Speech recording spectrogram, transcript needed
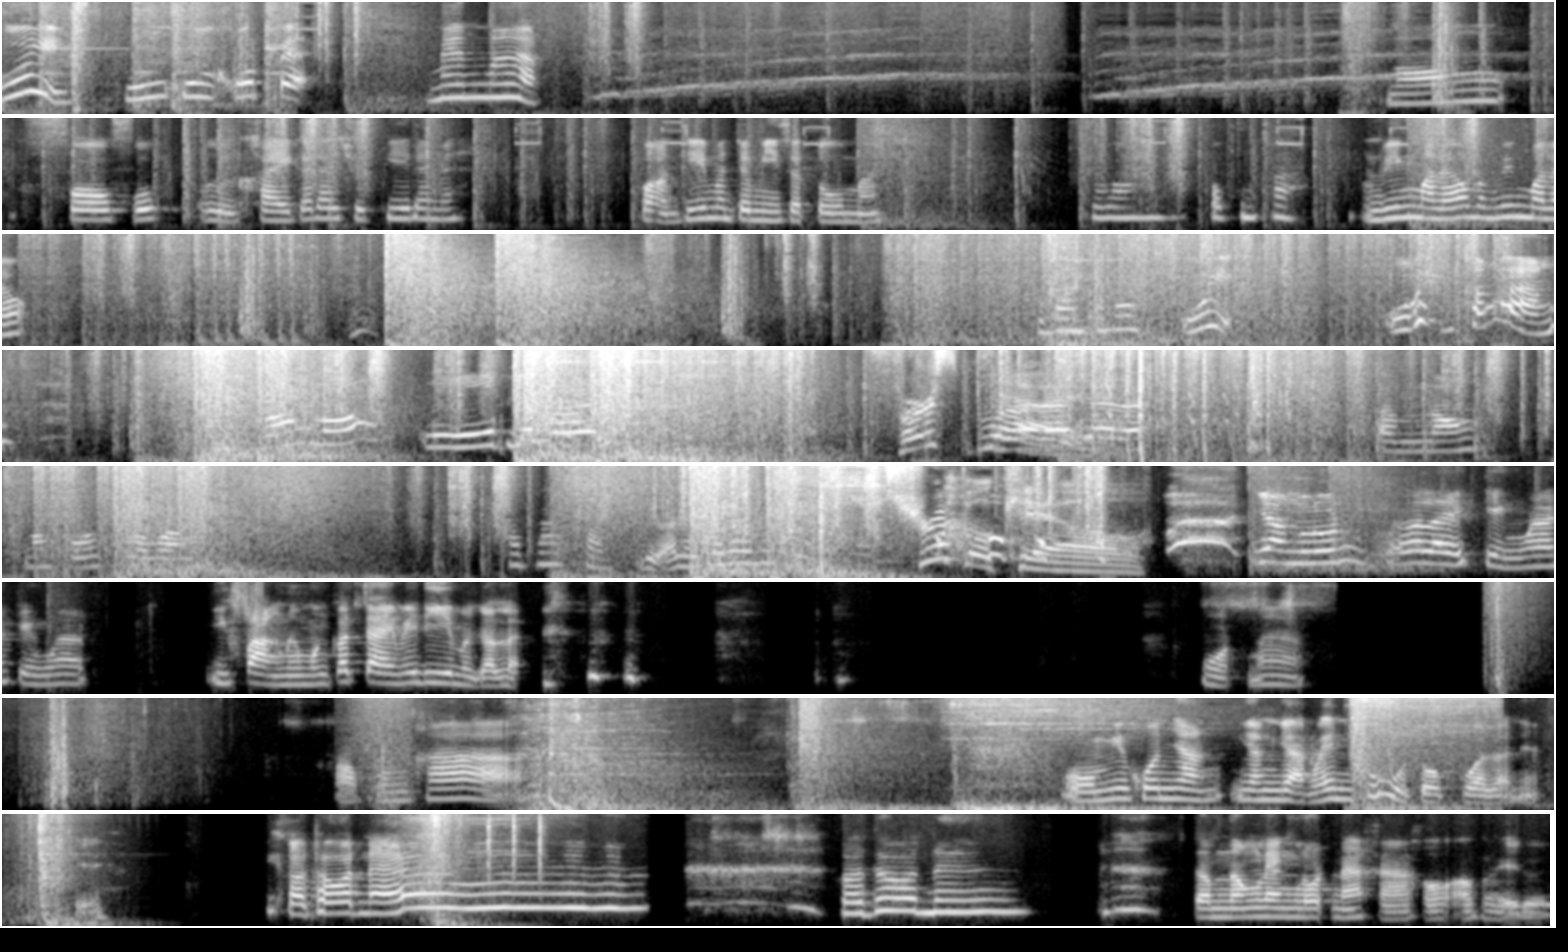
อุ้ยหูคูโคตรแปะ แม่นมาก น้องโฟฟุกหรือใครก็ได้ชุบพี่ได้ไหม ก่อนที่มันจะมีศัตรูมาระวังขอบคุณค่ะ มันวิ่งมาแล้วมันวิ่งมาแล้วกระบานกระบาน อุ้ยอุ้ยข้างหลัง น้องน้องโอ้เพียบเลย First แย่แล้ว blood. แย่แล้วเอ่มน้องน้องโพสระวังเข้าบ้านก่อนหรืออะไรก็ได้ลูก Triple kill. ยังลุ้นไม่เป็นไรเก่งมากเก่งมาก อีกฝั่งหนึ่งมันก็ใจไม่ดีเหมือนกันแหละ โหดมาก ขอบคุณค่ะ โอ้มีคนยังยังอยากเล่นคู่หูตัวกวนแล้วเนี่ยขอโทษนะ ขอโทษนะจำน้องแรงรถนะคะเขาเอาไปด้วย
